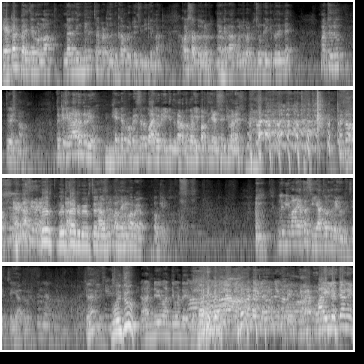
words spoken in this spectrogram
കേട്ടാൽ പരിചയമുള്ള എന്നാലും നിങ്ങൾ ഇങ്ങനെ ഇത്ര പെട്ടെന്ന് എടുക്കാൻ പറ്റുമെന്ന് ചിന്തിക്കുന്ന കുറെ ശബ്ദങ്ങളുണ്ട്. ഞാൻ കലാഭവനിൽ പഠിപ്പിച്ചുകൊണ്ടിരിക്കുന്നതിന്റെ മറ്റൊരു വേഷനാണ്. ഇതൊക്കെ ചെയ്യണമെന്നറിയോ എന്റെ പ്രൊഡ്യൂസർ ഭാര്യയോട് ഇരിക്കുന്നുണ്ട്. അടുത്ത പടി പടത്ത് ചാൻസ് എനിക്ക് വേണേ. തീർച്ചയായിട്ടും. ഓക്കെ. ഇതിൽ വിമാനയാത്ര ചെയ്യാത്തവർ കൈ വന്നിച്ച് ചെയ്യാത്തവർ? മൊയ്തു? എന്റെ വിമാനത്തിൽ Pilot ആണ്.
